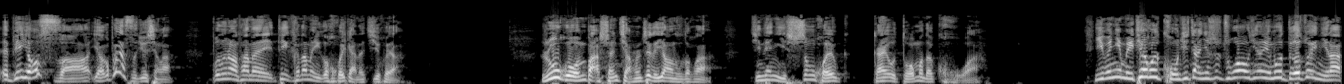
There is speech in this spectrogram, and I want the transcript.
哎，别咬死啊，咬个半死就行了，不能让他们得给他们一个悔改的机会啊。如果我们把神讲成这个样子的话，今天你生活该有多么的苦啊！因为你每天会恐惧战，你说主啊，我今天有没有得罪你了？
